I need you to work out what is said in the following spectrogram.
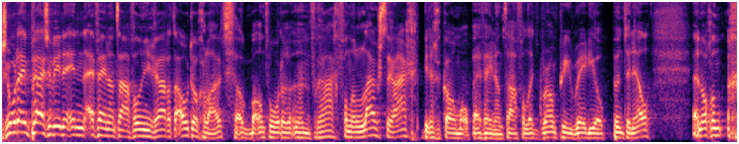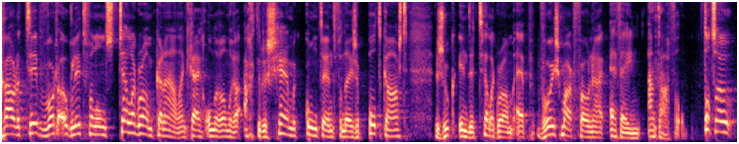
Zometeen prijzen winnen in F1 aan tafel in Raad het Autogeluid. Ook beantwoorden we een vraag van een luisteraar. Binnengekomen op F1 aan tafel, grandprixradio.nl. En nog een gouden tip. Word ook lid van ons Telegram kanaal. En krijg onder andere achter de schermen content van deze podcast. Zoek in de Telegram app voor je smartphone naar F1 aan tafel. Tot zo!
